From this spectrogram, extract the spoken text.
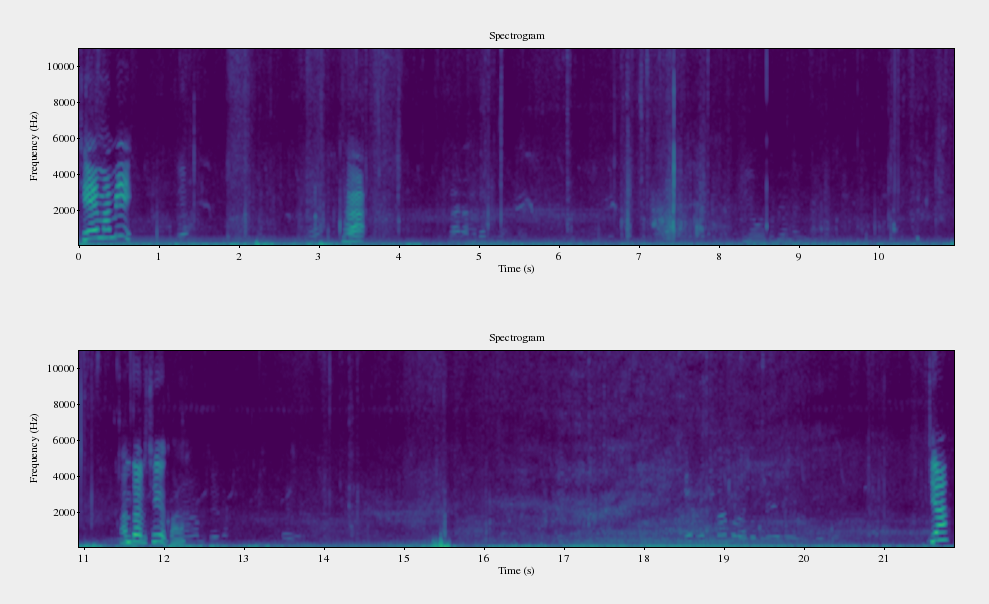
છે મમ્મી હા અંદર છે ઘણા ક્યાં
